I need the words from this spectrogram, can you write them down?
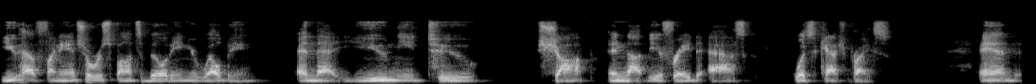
you have financial responsibility in your well being and that you need to shop and not be afraid to ask what's the cash price. And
